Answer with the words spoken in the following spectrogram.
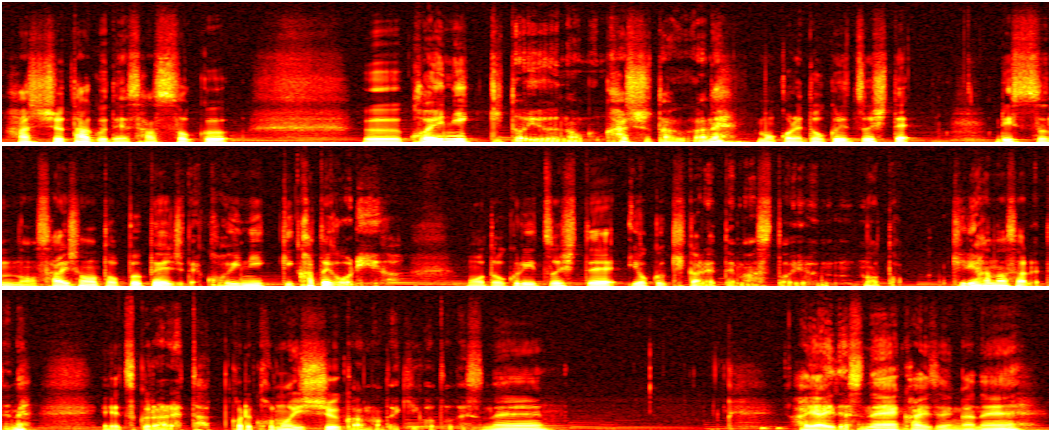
ハッシュタグで早速声日記というのハッシュタグがねもうこれ独立してリッスンの最初のトップページで声日記カテゴリーがもう独立してよく聞かれてますというのと切り離されてね、えー、作られた。これこの1週間の出来事ですね。早いですね。改善がね、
